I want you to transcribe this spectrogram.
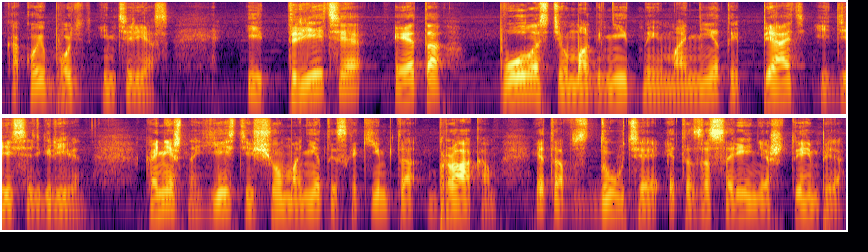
какой будет интерес. И третье, это полностью магнитные монеты 5 и 10 гривен. Конечно, есть еще монеты с каким-то браком. Это вздутие, это засорение штемпеля.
